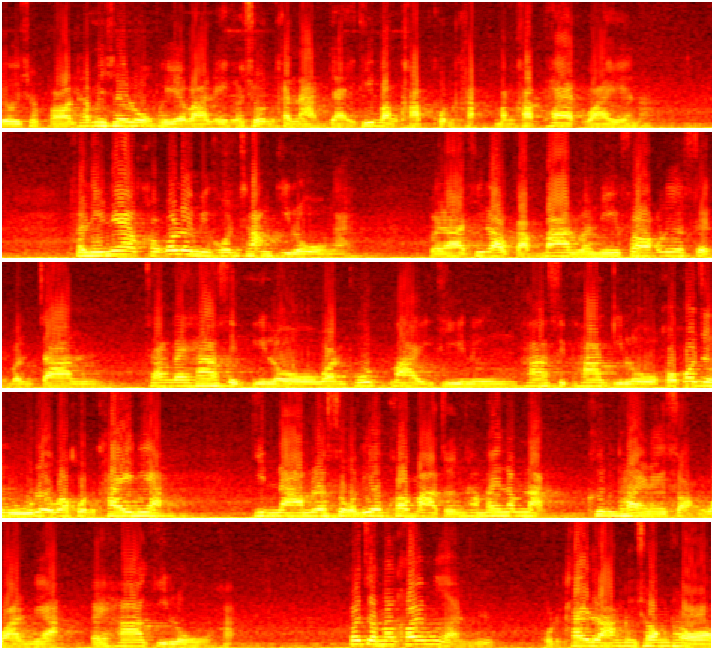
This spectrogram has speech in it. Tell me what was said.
โดยเฉพาะถ้าไม่ใช่โรงพยาบาลเอกชนขนาดใหญ่ที่บังคับคนบังคับแพทย์ไว้อะนะคราวนี้เนี่ยเขาก็เลยมีคนช่างกิโลไงเวลาที่เรากลับบ้านวันนี้ฟอกเลือดเสร็จวันจันทร์ช่างได้ห้าสิบกิโลวันพุธมาอีกทีหนึ่งห้าสิบห้ากิโลเขาก็จะรู้เลยว่าคนไข้เนี่ย กินน้ำและโซเดียมเข้ามาจนทำให้น้ำหนักขึ้นภายในสองวันเนี่ยไปห้ากิโลค่ะ ก็จะไม่ค่อยเหมือนคนไข้ล้างทางช่องท้อง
